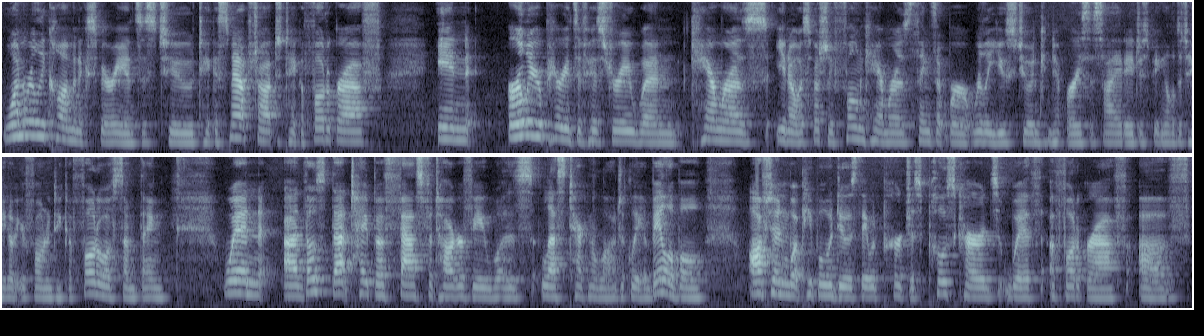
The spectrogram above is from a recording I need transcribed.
one really common experience is to take a snapshot, to take a photograph. In earlier periods of history when cameras, you know, especially phone cameras, things that we're really used to in contemporary society, just being able to take out your phone and take a photo of something, when uh, those that type of fast photography was less technologically available, often what people would do is they would purchase postcards with a photograph of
